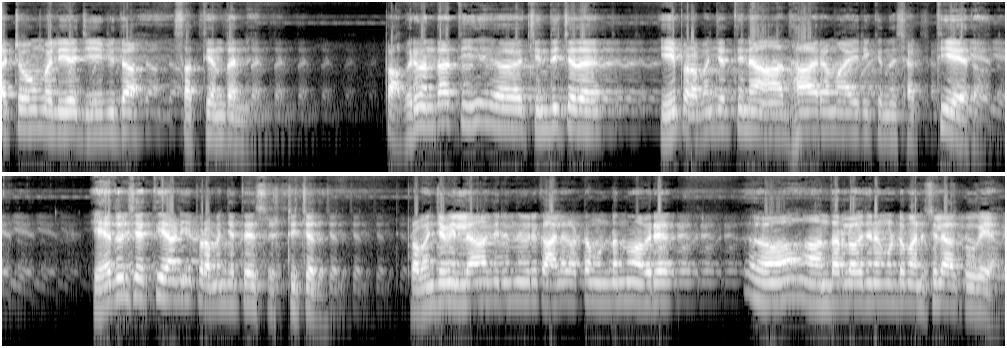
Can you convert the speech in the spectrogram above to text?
ഏറ്റവും വലിയ ജീവിത സത്യം തന്നെ. അപ്പൊ അവരും എന്താ ചിന്തിച്ചത്? ഈ പ്രപഞ്ചത്തിന് ആധാരമായിരിക്കുന്ന ശക്തി ഏതാ? ഏതൊരു ശക്തിയാണ് ഈ പ്രപഞ്ചത്തെ സൃഷ്ടിച്ചത്? പ്രപഞ്ചമില്ലാതിരുന്ന ഒരു കാലഘട്ടം ഉണ്ടെന്നും അവർ അന്തർലോചനം കൊണ്ട് മനസ്സിലാക്കുകയാണ്.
